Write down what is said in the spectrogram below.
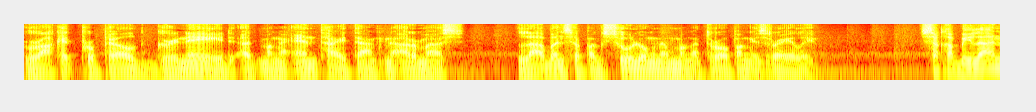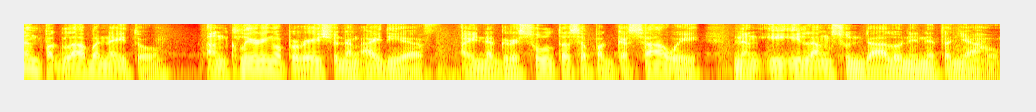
rocket-propelled grenade at mga anti-tank na armas laban sa pagsulong ng mga tropang Israeli. Sa kabila ng paglaban na ito, ang clearing operation ng IDF ay nagresulta sa pagkasawi ng iilang sundalo ni Netanyahu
